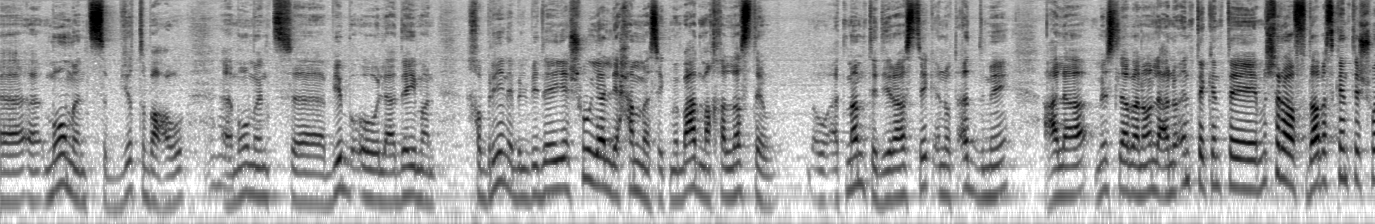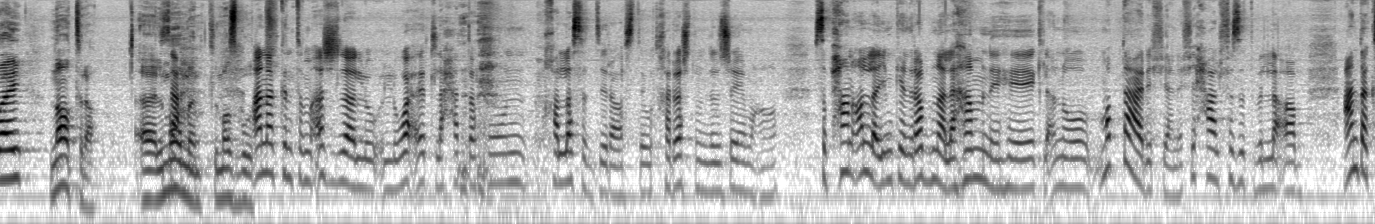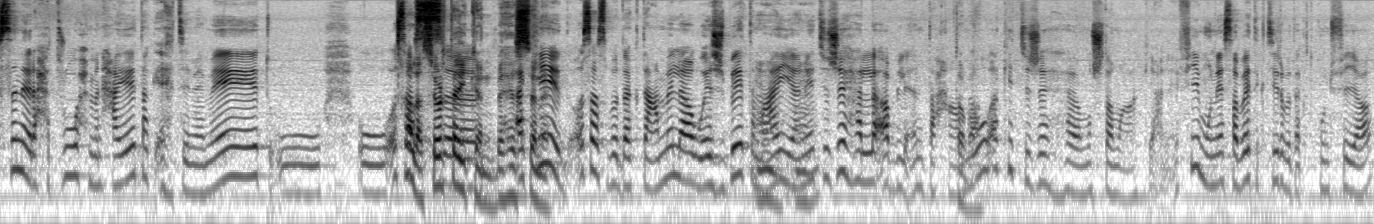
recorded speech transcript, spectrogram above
moments آه، بيطبعوا moments آه، بيبقوا لدائما خبريني بالبداية شو يلي حمسك من بعد ما خلصتي وأتممت دراستك إنه تقدمي على Miss لبنان لأنه أنت كنت مش رافضه بس كنت شوي ناطرة. ال moment المضبوط أنا كنت مأجلة الوقت لحتى أكون خلصت دراستي وتخرجت من الجامعة. سبحان الله يمكن ربنا لهمني هيك لأنه ما بتعرف يعني في حال فزت باللقب. عندك سنة رح تروح من حياتك اهتمامات و... وقصص خلص يور تيكن بهالسنة. أكيد قصص بدك تعملها واجبات معينة تجاه هاللقب اللي أنت حامله وأكيد تجاه مجتمعك. يعني في مناسبات كثير بدك تكون فيها.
